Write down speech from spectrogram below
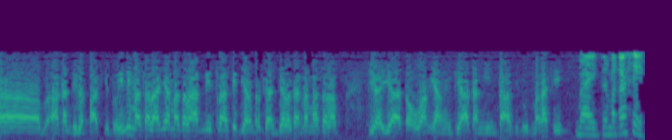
eh, akan dilepas gitu. Ini masalahnya masalah administratif yang terganjal karena masalah biaya atau uang yang dia akan minta gitu. Terima kasih. Baik, terima kasih.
